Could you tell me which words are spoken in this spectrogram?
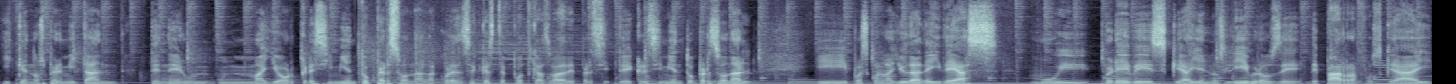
y que nos permitan tener un, mayor crecimiento personal. Acuérdense que este podcast va de, crecimiento personal y pues con la ayuda de ideas muy breves que hay en los libros, de, de párrafos que hay,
